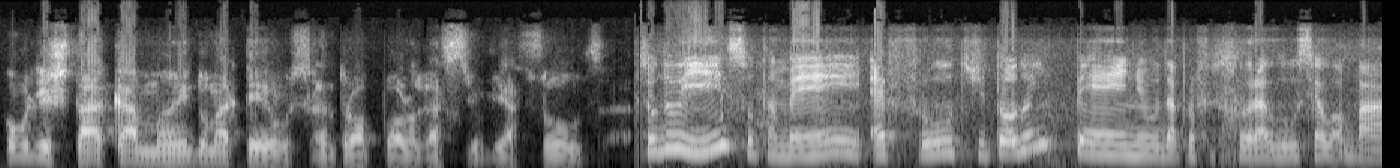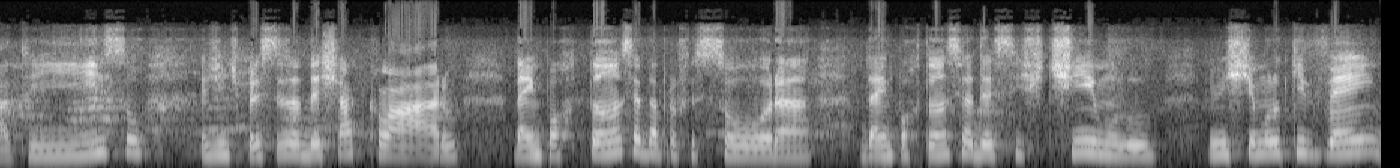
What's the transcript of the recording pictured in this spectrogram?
como destaca a mãe do Mateus, a antropóloga Silvia Souza. Tudo isso também é fruto de todo o empenho da professora Lúcia Lobato, e isso a gente precisa deixar claro da importância da professora, da importância desse estímulo, um estímulo que vem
